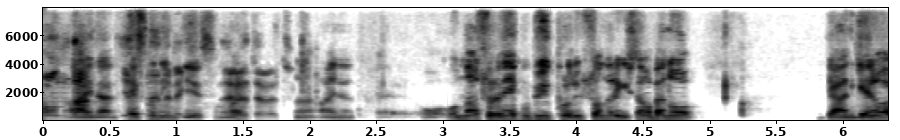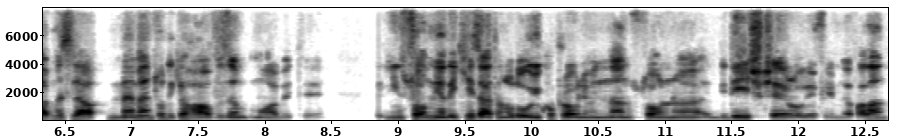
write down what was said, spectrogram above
ondan Aynen. Happening diyesim var. Evet evet. Ha, aynen. Ondan sonra ne hep bu büyük prodüksiyonlara geçti ama ben o yani genel olarak mesela Memento'daki hafıza muhabbeti. Insomnia'daki zaten o da uyku probleminden sonra bir değişik şeyler oluyor filmde falan.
